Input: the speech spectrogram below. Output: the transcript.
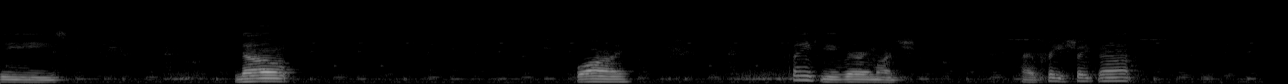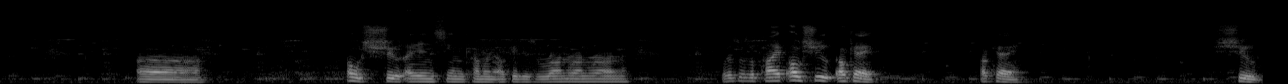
these. No. Fly. Thank you very much. I appreciate that. Uh. Oh shoot, I didn't see him coming. Okay, just run, run, run. Well, this was a pipe. Oh shoot, okay. Okay. Shoot.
